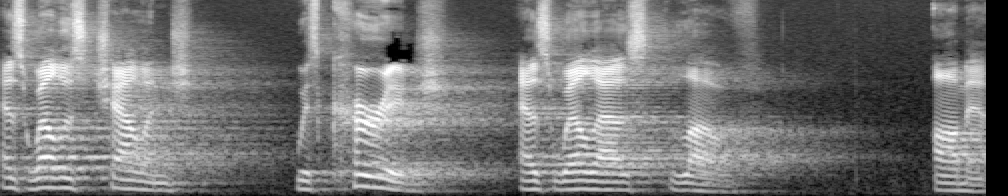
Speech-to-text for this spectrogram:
as well as challenge, with courage as well as love. Amen.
